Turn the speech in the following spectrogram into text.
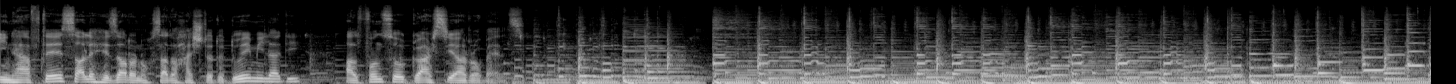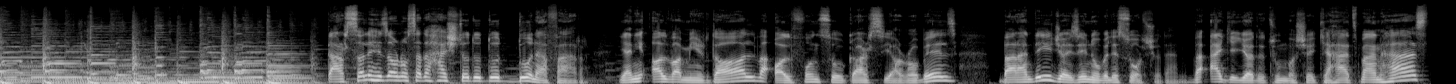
این هفته سال 1982 میلادی آلفونسو گارسیا روبلز. در سال 1982 دو نفر یعنی آلوا میردال و آلفونسو گارسیا روبلز برنده جایزه نوبل صلح شدن و اگه یادتون باشه که حتما هست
